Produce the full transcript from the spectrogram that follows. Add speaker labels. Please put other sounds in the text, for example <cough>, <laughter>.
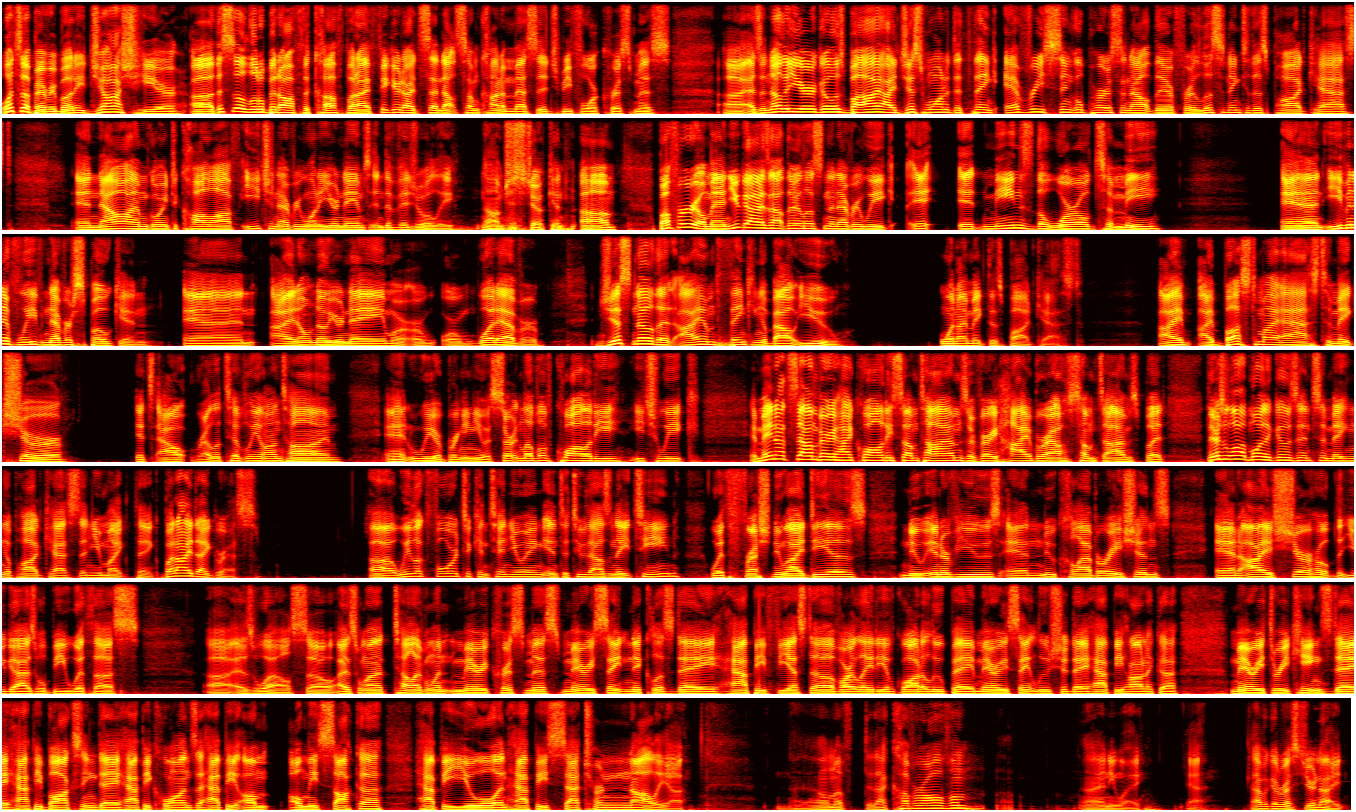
Speaker 1: What's up, everybody? Josh here. Uh, this is a little bit off the cuff, but I figured I'd send out some kind of message before Christmas. Uh, as another year goes by, I just wanted to thank every single person out there for listening to this podcast. And now I'm going to call off each and every one of your names individually. No, I'm <laughs> just joking. Um, but for real, man, you guys out there listening every week, it it means the world to me. And even if we've never spoken, and I don't know your name or, or, or whatever, just know that I am thinking about you when I make this podcast. I I bust my ass to make sure it's out relatively on time and we are bringing you a certain level of quality each week. It may not sound very high quality sometimes or very <laughs> highbrow sometimes, but there's a lot more that goes into making a podcast than you might think. But I digress. Uh, we look forward to continuing into 2018 with fresh new ideas, new interviews, and new collaborations. And I sure hope that you guys will be with us uh, as well. So I just want to tell everyone Merry Christmas, Merry St. Nicholas Day, Happy Fiesta of Our Lady of Guadalupe, Merry St. Lucia Day, Happy Hanukkah, Merry Three Kings Day, Happy Boxing Day, Happy Kwanzaa, Happy um, Omisoka, Happy Yule, and Happy Saturnalia. I don't know if did that cover all of them. Uh, anyway, yeah. Have a good rest of your night.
